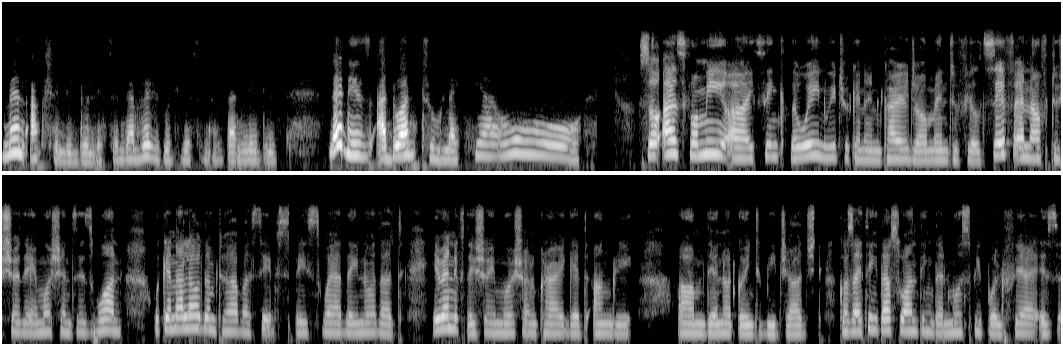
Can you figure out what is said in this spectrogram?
Men actually do listen. They're very good listeners than ladies. Ladies i'd want to like hear oh So, as for me, I think the way in which we can encourage our men to feel safe enough to show their emotions is one, we can allow them to have a safe space where they know that even if they show emotion, cry, get angry, um, they're not going to be judged. Because I think that's one thing that most people fear is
